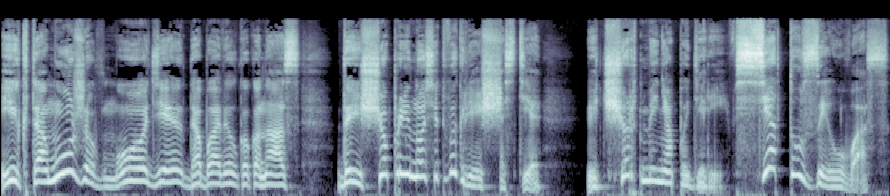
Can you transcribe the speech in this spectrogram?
И к тому же в моде, добавил Коконас, да еще приносит в игре счастье. Ведь черт меня подери, все тузы у вас.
